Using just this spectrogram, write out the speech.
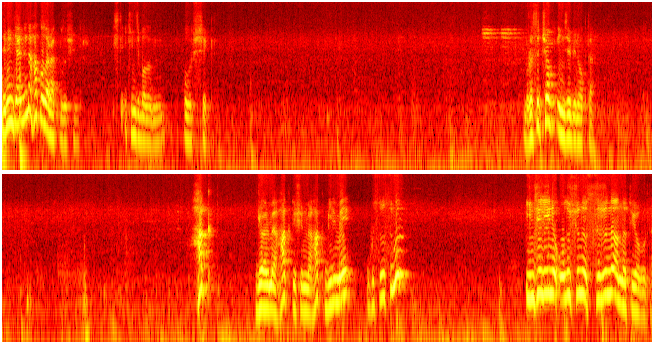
Senin kendini hak olarak buluşundur. İşte ikinci balonun oluş şekli. Burası çok ince bir nokta. Hak görme, hak düşünme, hak bilme hususunun inceliğini, oluşunu, sırrını anlatıyor burada.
